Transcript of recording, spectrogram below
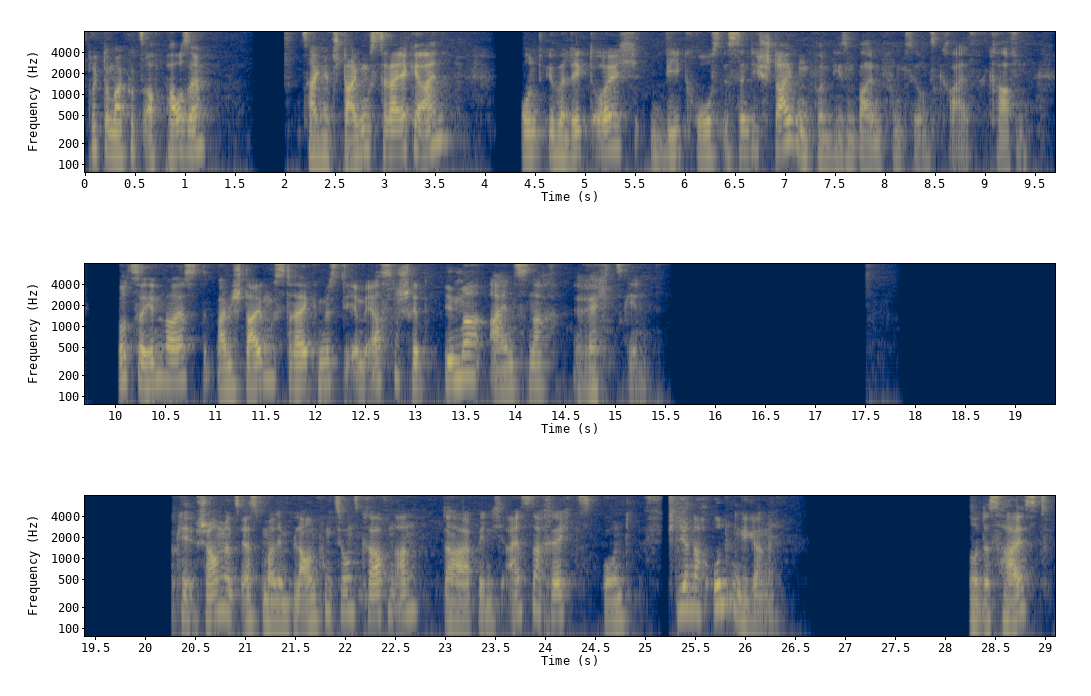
Drückt doch mal kurz auf Pause, zeichnet Steigungsdreiecke ein und überlegt euch, wie groß ist denn die Steigung von diesen beiden Funktionsgraphen. Kurzer Hinweis, beim Steigungsdreieck müsst ihr im ersten Schritt immer eins nach rechts gehen. Okay, schauen wir uns erstmal den blauen Funktionsgraphen an. Da bin ich 1 nach rechts und 4 nach unten gegangen. So, das heißt,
